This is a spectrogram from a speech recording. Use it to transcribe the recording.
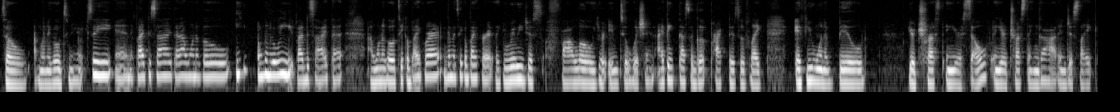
So I'm going to go to New York City, and if I decide that I want to go eat, I'm going to go eat. If I decide that I want to go take a bike ride, I'm going to take a bike ride. Like, really just follow your intuition. I think that's a good practice of like, if you want to build your trust in yourself and your trust in God and just like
